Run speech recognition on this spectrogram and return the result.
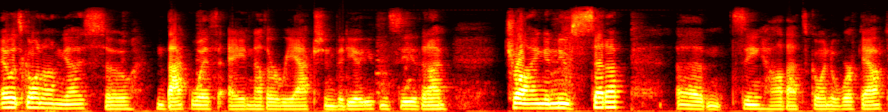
Hey, what's going on guys? So, back with another reaction video. You can see that I'm trying a new setup, um, seeing how that's going to work out.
